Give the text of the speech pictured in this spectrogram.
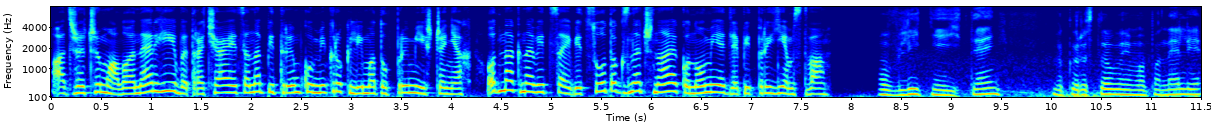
адже чимало енергії витрачається на підтримку мікроклімату в приміщеннях. Однак навіть цей відсоток значна економія для підприємства. В літній день використовуємо панелі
